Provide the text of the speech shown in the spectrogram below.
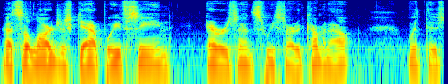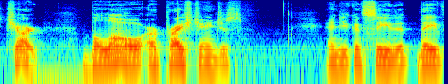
That's the largest gap we've seen ever since we started coming out with this chart. Below are price changes, and you can see that they've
